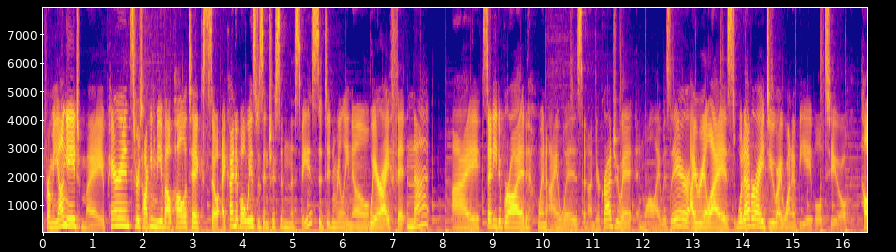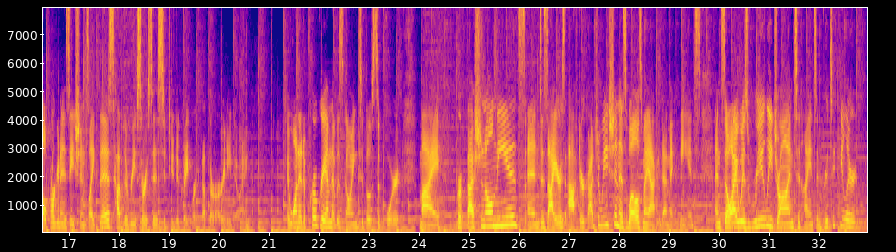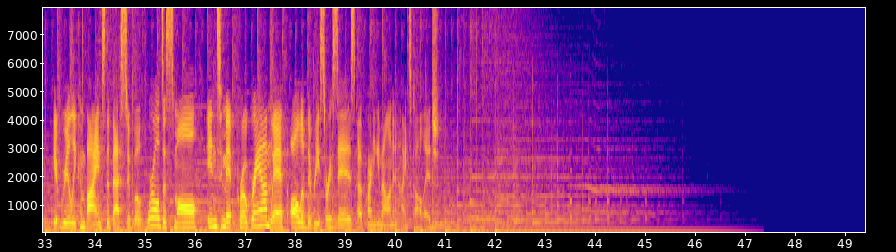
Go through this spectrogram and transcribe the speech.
From a young age, my parents were talking to me about politics, so I kind of always was interested in the space, so didn't really know where I fit in that. I studied abroad when I was an undergraduate, and while I was there, I realized whatever I do, I want to be able to help organizations like this have the resources to do the great work that they're already doing. I wanted a program that was going to both support my professional needs and desires after graduation as well as my academic needs. And so I was really drawn to Heinz in particular. It really combines the best of both worlds, a small, intimate program with all of the resources of Carnegie Mellon and Heinz College.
